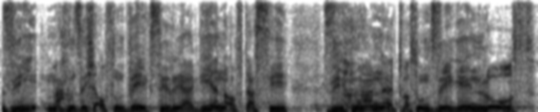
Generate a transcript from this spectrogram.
sie machen sich auf den Weg, sie reagieren auf das, sie, sie hören etwas und sie gehen los.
